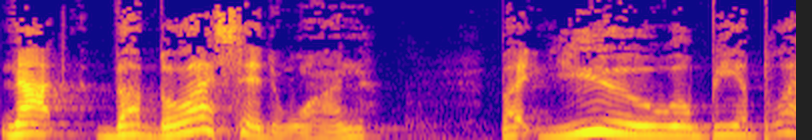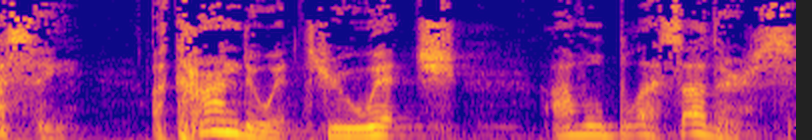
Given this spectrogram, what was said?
not the blessed one, but you will be a blessing, a conduit through which I will bless others.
